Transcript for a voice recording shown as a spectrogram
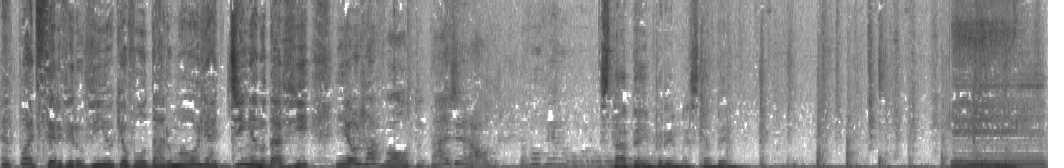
É, Pode servir o vinho que eu vou dar uma olhadinha no Davi e eu já volto, tá, Geraldo? Eu vou ver o. o- Está bem, prima, está bem. É,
